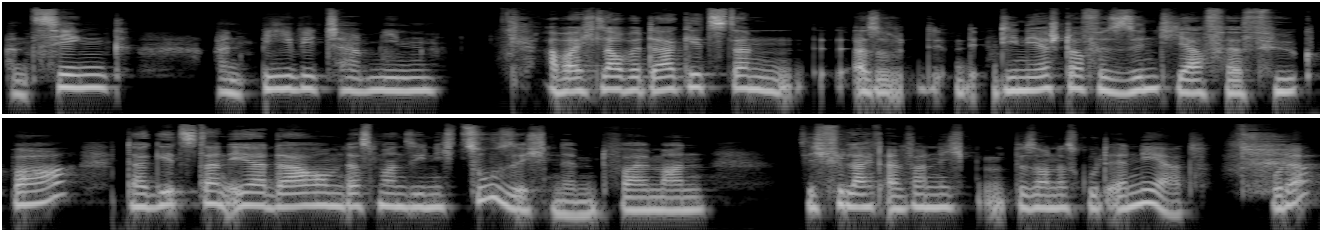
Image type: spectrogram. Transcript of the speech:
an Zink, an B-Vitaminen. Aber ich glaube, da geht es dann, also die Nährstoffe sind ja verfügbar. Da geht es dann eher darum, dass man sie nicht zu sich nimmt, weil man sich vielleicht einfach nicht besonders gut ernährt, oder?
